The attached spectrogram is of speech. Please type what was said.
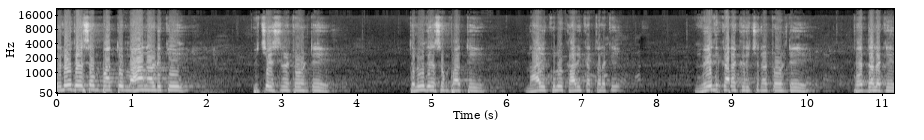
తెలుగుదేశం పార్టీ మహానాడుకి విచ్చేసినటువంటి తెలుగుదేశం పార్టీ నాయకులు కార్యకర్తలకి వేదిక అలంకరించినటువంటి పెద్దలకి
